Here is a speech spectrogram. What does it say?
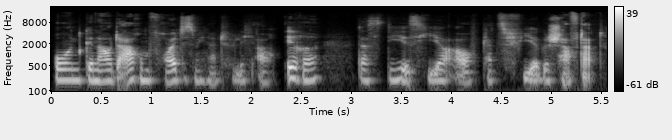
Und genau darum freut es mich natürlich auch irre, dass die es hier auf Platz 4 geschafft hat.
